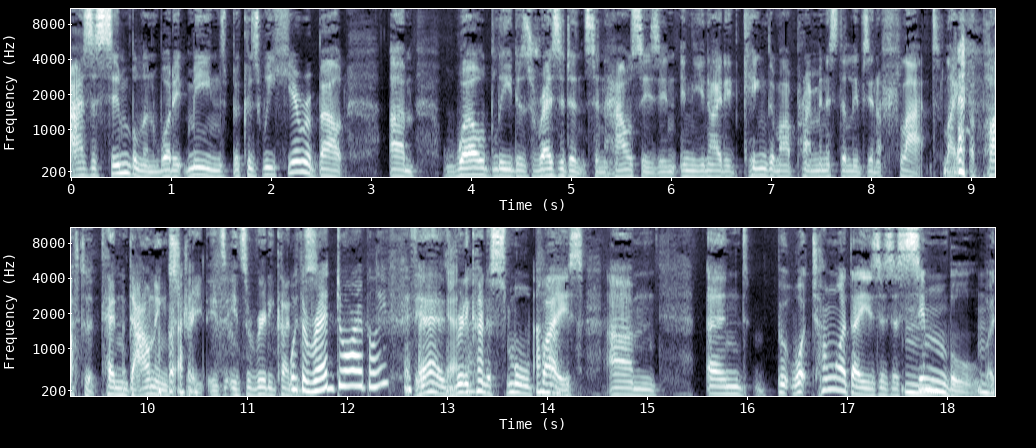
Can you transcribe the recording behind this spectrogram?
as a symbol and what it means, because we hear about. Um, world leaders' residence and houses in, in the United Kingdom. Our prime minister lives in a flat, like a putter, 10 Downing Street. It's, it's a really kind With of With a red door, I believe. Is it? yeah, it's really kind of small place. Um, and but what Cheongwadae is as a symbol. uh,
